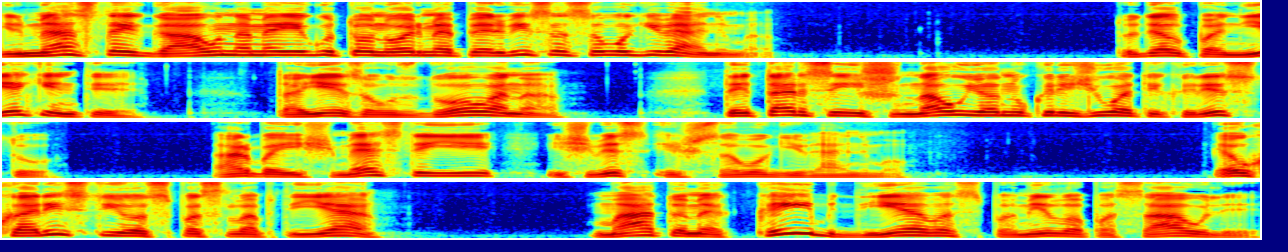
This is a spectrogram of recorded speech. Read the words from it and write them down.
Ir mes tai gauname, jeigu to norime per visą savo gyvenimą. Todėl paniekinti tą Jėzaus dovaną tai tarsi iš naujo nukryžiuoti Kristų arba išmesti jį iš vis iš savo gyvenimo. Eucharistijos paslaptyje matome, kaip Dievas pamilo pasaulį,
